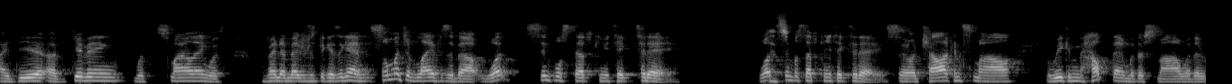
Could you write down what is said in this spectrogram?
idea of giving, with smiling, with preventive measures, because again, so much of life is about what simple steps can you take today? What That's simple steps can you take today? So a child can smile, and we can help them with their smile, whether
